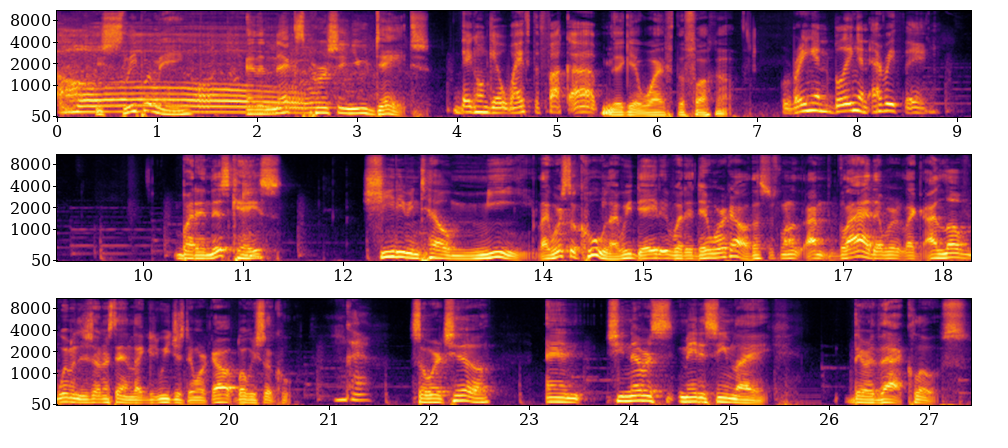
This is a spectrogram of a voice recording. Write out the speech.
Oh. You sleep with me, and the next person you date, They gonna get wifed the fuck up, they get wifed the fuck up. ring and bling and everything. But in this case, she'd even tell me, like, we're so cool. Like, we dated, but it didn't work out. That's just one of, I'm glad that we're, like, I love women to just understand, like, we just didn't work out, but we're so cool. Okay. So we're chill. And she never made it seem like they were that close.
